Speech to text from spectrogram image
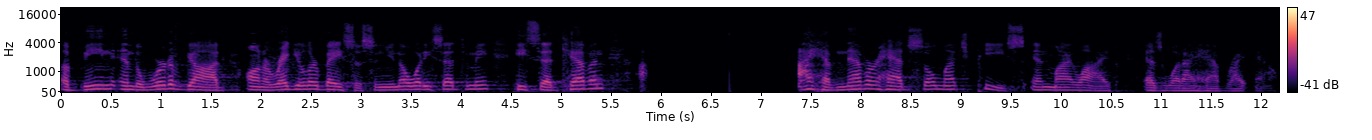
of being in the Word of God on a regular basis. And you know what he said to me? He said, Kevin, I have never had so much peace in my life as what I have right now.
